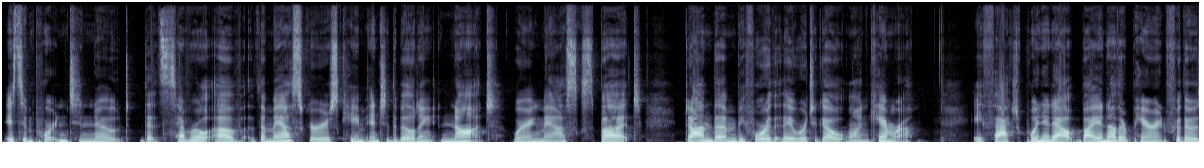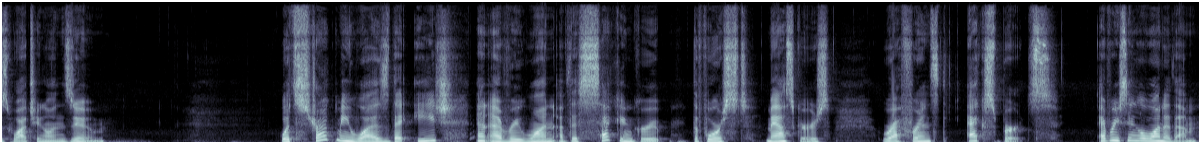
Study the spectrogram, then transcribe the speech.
It's important to note that several of the maskers came into the building not wearing masks, but donned them before they were to go on camera, a fact pointed out by another parent for those watching on Zoom. What struck me was that each and every one of the second group, the forced maskers, referenced experts, every single one of them,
